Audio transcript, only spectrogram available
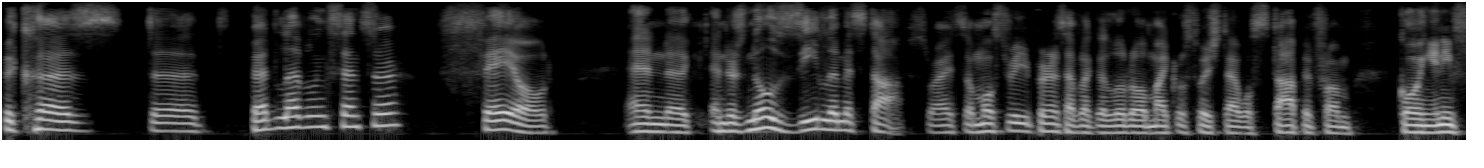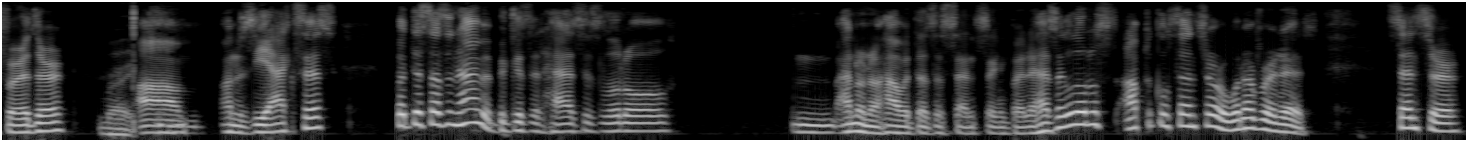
because the bed leveling sensor failed and uh, and there's no Z limit stops, right? So most 3D printers have like a little micro switch that will stop it from going any further Right. um, on the Z axis, but this doesn't have it because it has this little. mm, I don't know how it does the sensing, but it has a little optical sensor or whatever it is, sensor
